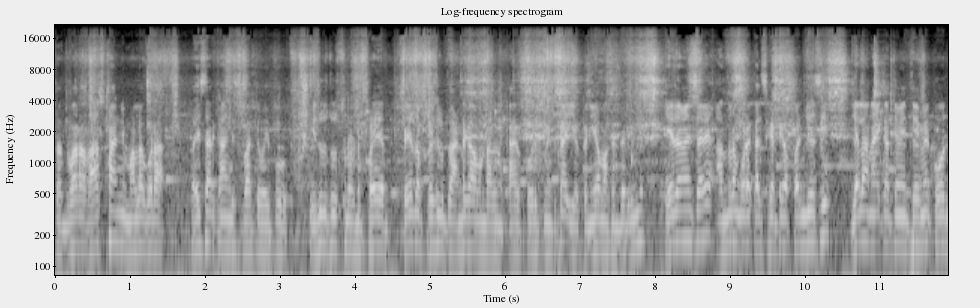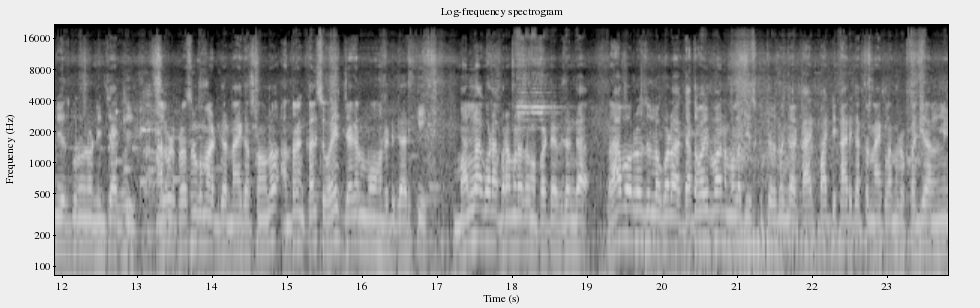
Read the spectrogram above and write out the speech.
తద్వారా రాష్ట్రాన్ని మళ్ళీ కూడా వైఎస్ఆర్ కాంగ్రెస్ పార్టీ వైపు ఎదురు చూస్తున్నటువంటి పేద ప్రజలకు అండగా ఉండాలని కా- కోరిక మీదుగా ఈ యొక్క నియామకం జరిగింది. ఏదేమైనా సరే అందరం కూడా కలిసికట్టుగా పనిచేసి జిల్లా నాయకత్వం అయితేమే కోర్ నియోజకవర్గంలో నుండి ఇన్ఛార్జి నలభై ప్రసన్న కుమార్ రెడ్డి గారి నాయకత్వంలో అందరం కలిసి వైఎస్ జగన్మోహన్ రెడ్డి గారికి మళ్ళా కూడా బ్రహ్మరథం పట్టే విధంగా రాబో రోజుల్లో కూడా గత వైభవాన్ని మళ్ళీ తీసుకొచ్చే విధంగా పార్టీ కార్యకర్తలు నాయకులందరూ పనిచేయాలని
